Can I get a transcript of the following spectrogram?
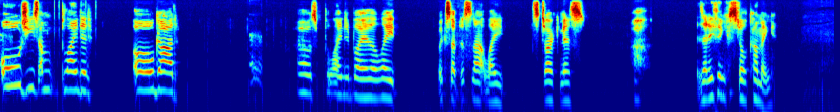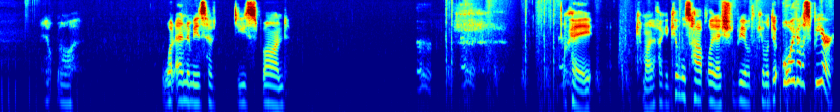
Oh, jeez, I'm blinded. Oh, God. I was blinded by the light. Except it's not light. It's darkness. Is anything still coming? I don't know. What enemies have despawned? Okay. Come on, if I can kill this hoplite, I should be able to kill it. Oh, I got a spear!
